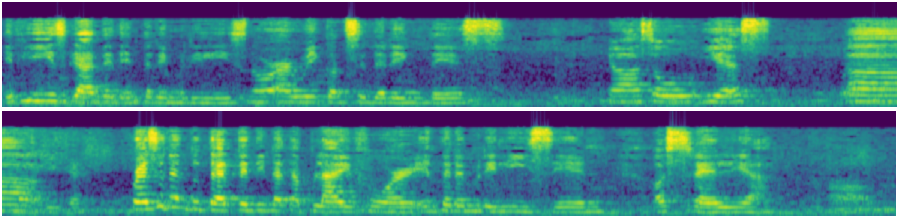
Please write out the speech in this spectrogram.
if he is granted interim release, nor are we considering this. Yeah, so, yes, uh, President Duterte did not apply for interim release in Australia. Um,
